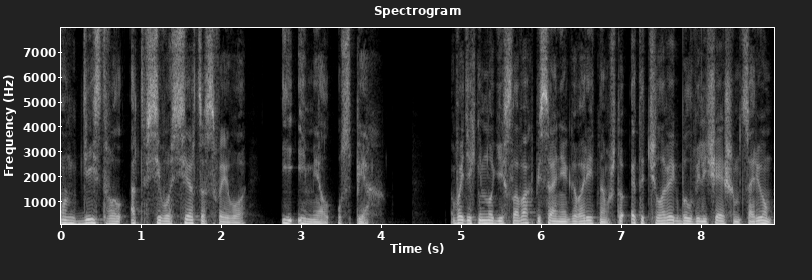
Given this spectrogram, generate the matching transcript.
он действовал от всего сердца своего и имел успех». В этих немногих словах Писание говорит нам, что этот человек был величайшим царем,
